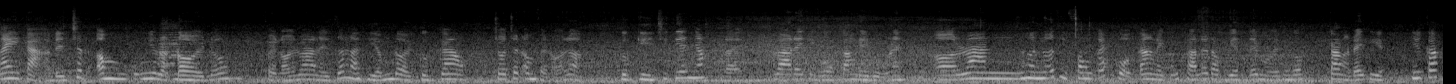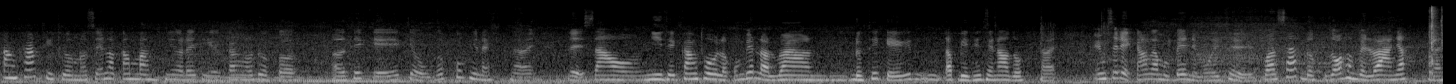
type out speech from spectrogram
ngay cả đến chất âm cũng như là đời nữa. Phải nói loa này rất là hiếm, đời cực cao. Cho chất âm phải nói là cực kỳ chi tiết nhá. Đấy loa đây thì gồm căng đầy đủ này. Ờ, loa hơn nữa thì phong cách của căng này cũng khá là đặc biệt đây mọi người thấy không? Căng ở đây thì như các căng khác thì thường nó sẽ là căng bằng nhưng ở đây thì căng nó được uh, thiết kế kiểu gấp khúc như này. Đấy để sao nhìn thấy căng thôi là cũng biết là loa được thiết kế đặc biệt như thế nào rồi. Đấy em sẽ để căng ra một bên để mọi người thể quan sát được rõ hơn về loa nhá. Đây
